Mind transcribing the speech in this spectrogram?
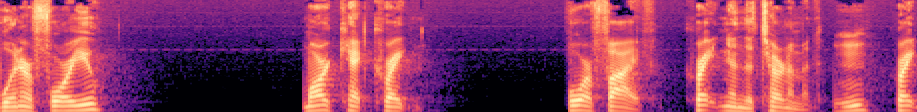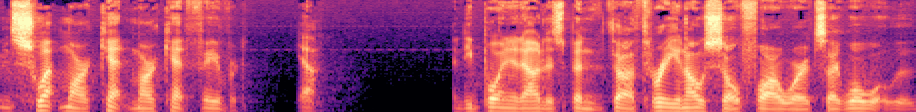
winner for you. Marquette Creighton, four or five. Creighton in the tournament. Mhm. Creighton swept Marquette. Marquette favored. And he pointed out it's been uh, three and zero so far, where it's like, well,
